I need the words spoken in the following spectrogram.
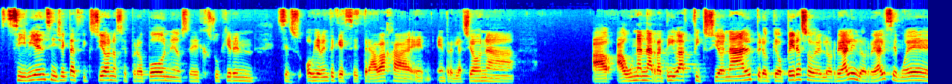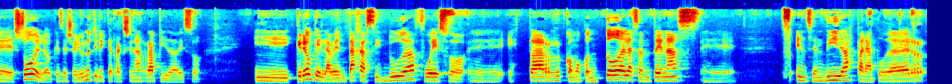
si bien se inyecta ficción o se propone o se sugieren, obviamente que se trabaja en relación a, a, una narrativa ficcional, pero que opera sobre lo real y lo real se mueve solo, qué sé yo, y uno tiene que reaccionar rápido a eso. Y creo que la ventaja sin duda fue eso, eh, estar como con todas las antenas eh, encendidas para poder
